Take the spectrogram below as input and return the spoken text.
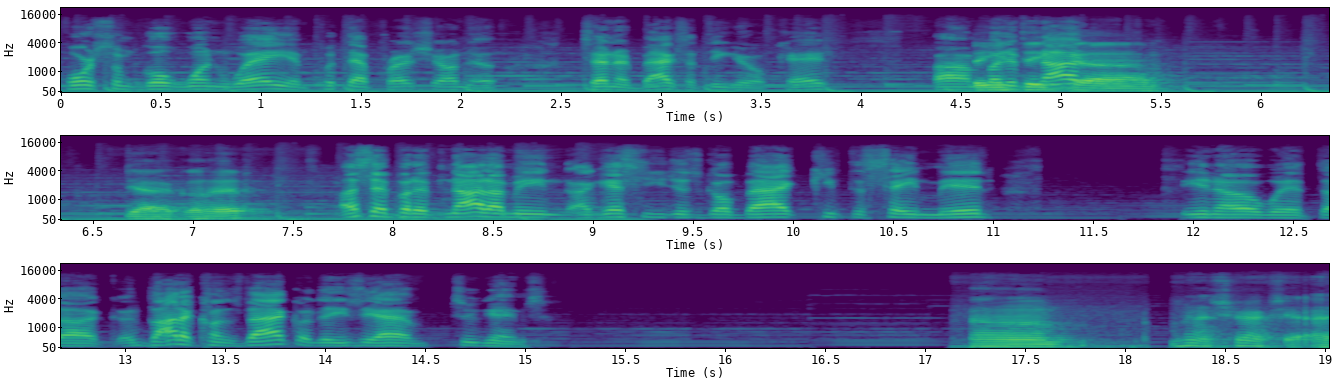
force them go one way and put that pressure on the center backs, I think you're okay. Um, So but you if think? not, um, yeah, go ahead. I said, but if not, I mean, I guess you just go back, keep the same mid. You know, with uh, Ibarra comes back, or does he have two games? Um, I'm not sure actually. I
